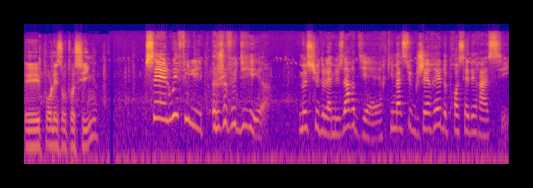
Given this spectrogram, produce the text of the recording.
Et pour les autres signes? C'est Louis-Philippe, je veux dire, monsieur de la Musardière, qui m'a suggéré de procéder ainsi.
